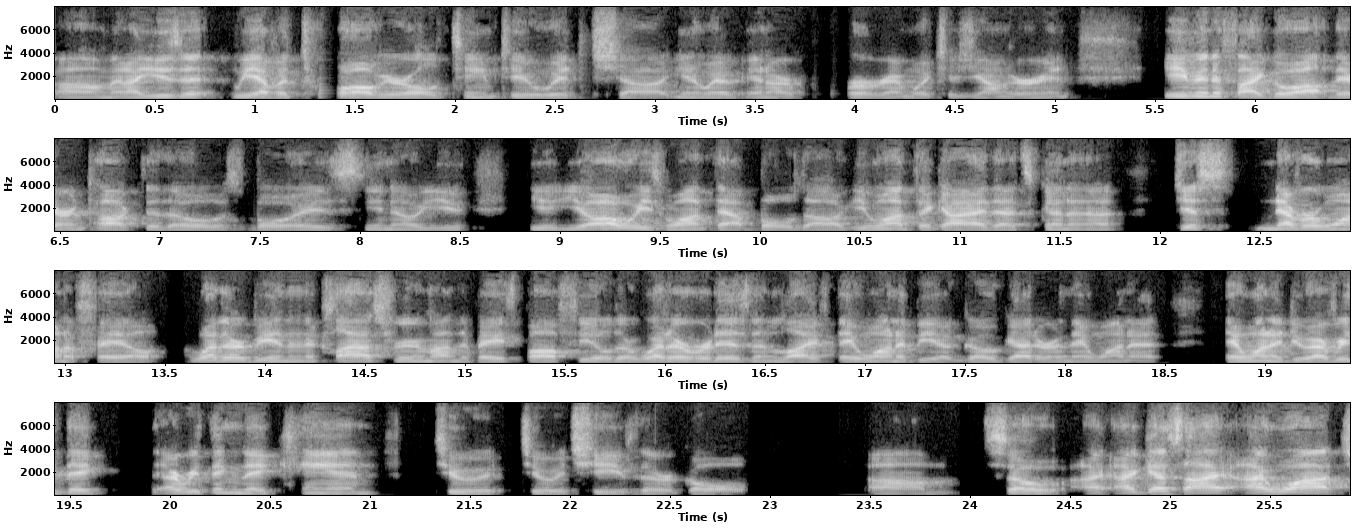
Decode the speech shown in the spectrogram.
um, and I use it. We have a 12 year old team too, which uh, you know in our program, which is younger. And even if I go out there and talk to those boys, you know, you you you always want that bulldog. You want the guy that's gonna just never want to fail, whether it be in the classroom, on the baseball field, or whatever it is in life. They want to be a go getter, and they want to they want to do everything everything they can to to achieve their goal. Um, so I, I guess I, I, watch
